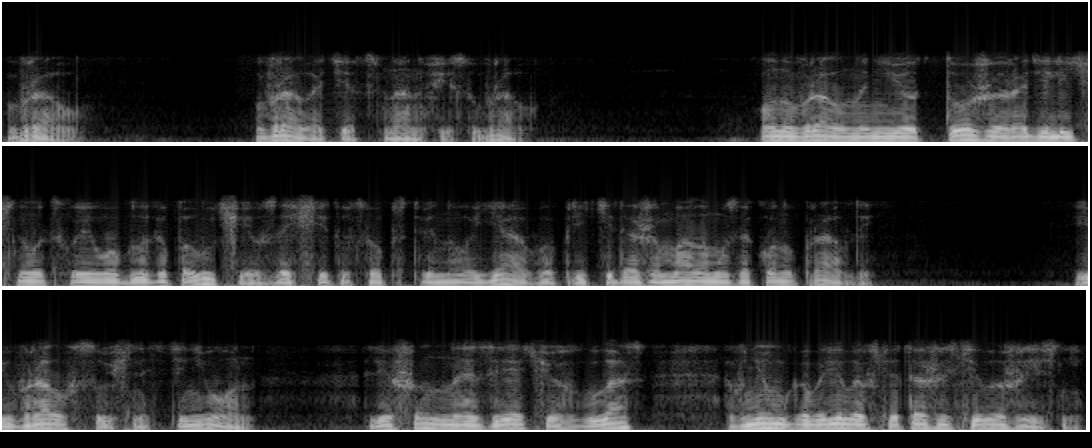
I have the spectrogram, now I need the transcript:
Врал. Врал отец на Анфису, врал. Он врал на нее тоже ради личного своего благополучия, в защиту собственного «я», вопреки даже малому закону правды. И врал, в сущности, не он. Лишенная зрячих глаз, в нем говорила все та же сила жизни.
